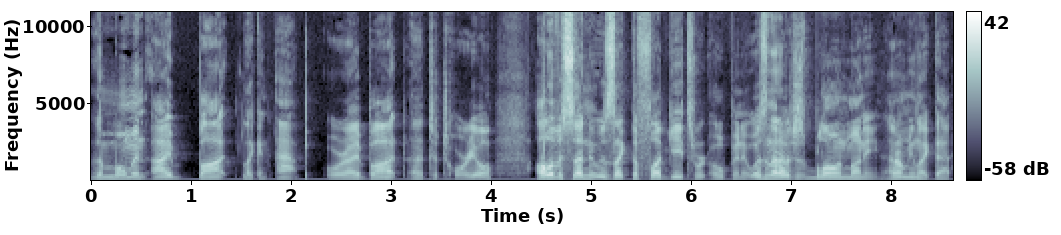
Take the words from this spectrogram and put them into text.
The moment I bought like an app or I bought a tutorial, all of a sudden it was like the floodgates were open. It wasn't that I was just blowing money. I don't mean like that.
